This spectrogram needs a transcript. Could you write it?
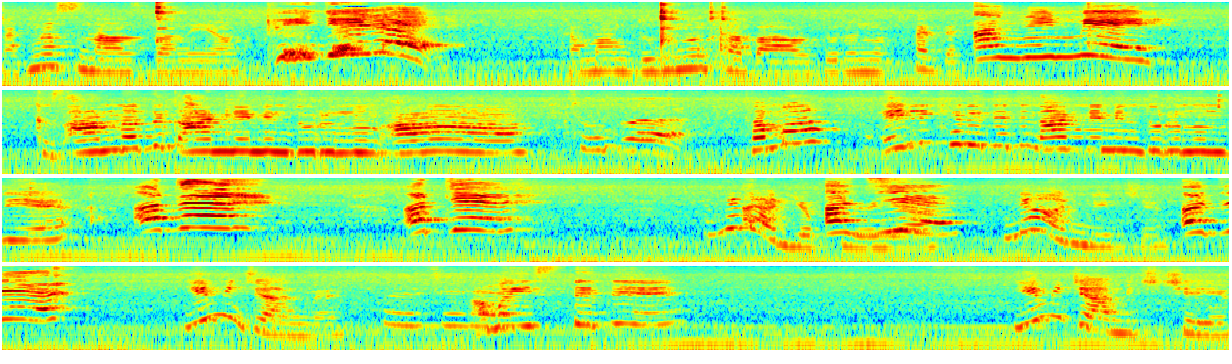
Bak nasıl nazlanıyor. Pideli. Tamam Duru'nun tabağı Duru'nun. Hadi. Annemi. Kız anladık annemin Duru'nun. Aa. Tuba. Tamam. 50 kere dedin annemin Duru'nun diye. Hadi. Hadi. Neler yapıyor Acı. ya? Ne anneciğim? Hadi. Yemeyeceksin mi? Ama istedin. Yemeyeceğim mi çiçeği?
